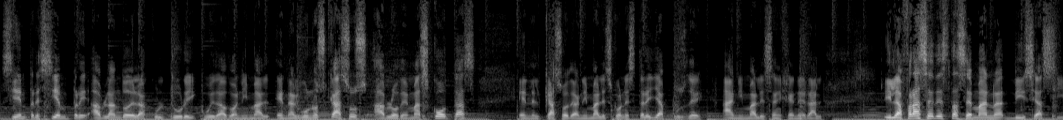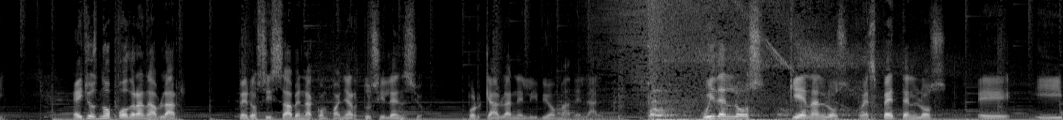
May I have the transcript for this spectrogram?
siempre, siempre hablando de la cultura y cuidado animal. En algunos casos hablo de mascotas, en el caso de animales con estrella, pues de animales en general. Y la frase de esta semana dice así, ellos no podrán hablar, pero sí saben acompañar tu silencio, porque hablan el idioma del alma. Cuídenlos, quiéranlos, respétenlos, eh, y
